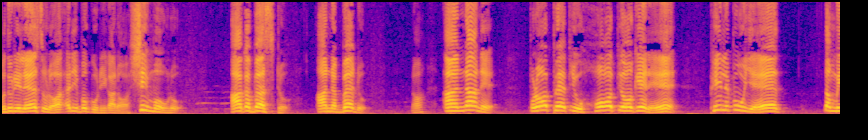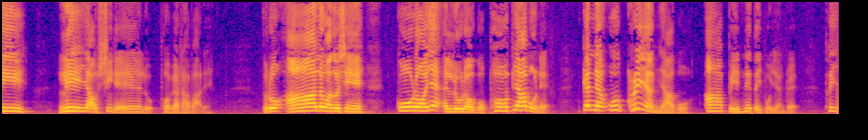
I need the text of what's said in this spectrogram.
ဘယ်သူတွေလဲဆိုတော့အဲ့ဒီပုဂ္ဂိုလ်တွေကတော့ရှေမုံတို့အာဂဘတ်တို့အာနဘတ်တို့နော်အာနနဲ့ပရောဖက်ပြုဟောပြောခဲ့တဲ့ဖိလိပ္ပုရဲ့သမီး၄ယောက်ရှိတယ်လို့ဖော်ပြထားပါတယ်သူတို့အားလုံးကဆိုရှင်ကိုတော်ရဲ့အလိုတော်ကိုဖော်ပြဖို့နဲ့ကနဦးခရိယံများကိုအားပေးနှစ်သိမ့်ဖို့ရန်အတွက်ဖခင်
